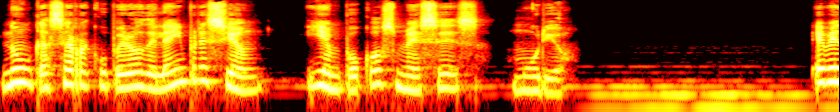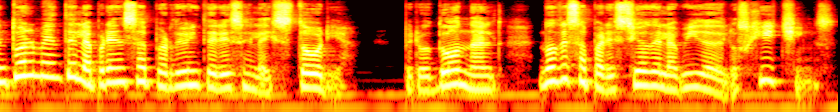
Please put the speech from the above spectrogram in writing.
nunca se recuperó de la impresión y en pocos meses murió. Eventualmente la prensa perdió interés en la historia, pero Donald no desapareció de la vida de los Hitchings.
